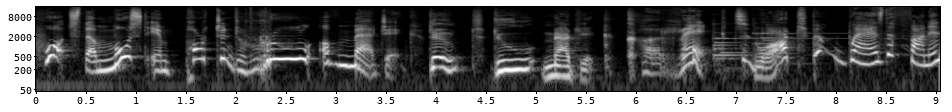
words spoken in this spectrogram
Now, what's the most important rule of magic? Don't do magic. Correct. What? But where's the fun in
